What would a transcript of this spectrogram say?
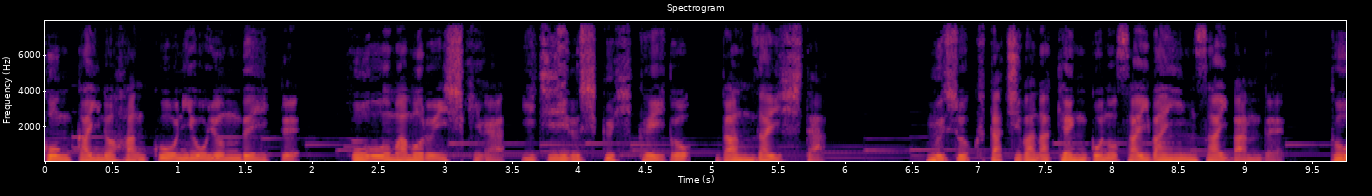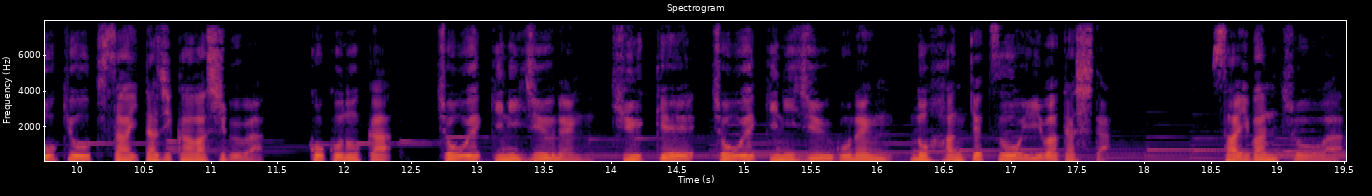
今回の犯行に及んでいて法を守る意識が著しく低いと断罪した。無職立花健吾の裁判員裁判で東京地裁田川支部は9日懲役20年休刑懲役25年の判決を言い渡した。裁判長は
